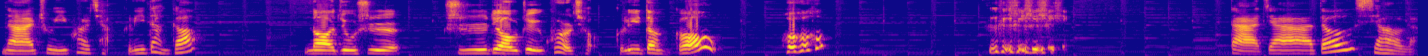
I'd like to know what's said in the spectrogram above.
拿出一块巧克力蛋糕，那就是吃掉这块巧克力蛋糕。呵呵呵，呵呵呵呵，大家都笑了。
